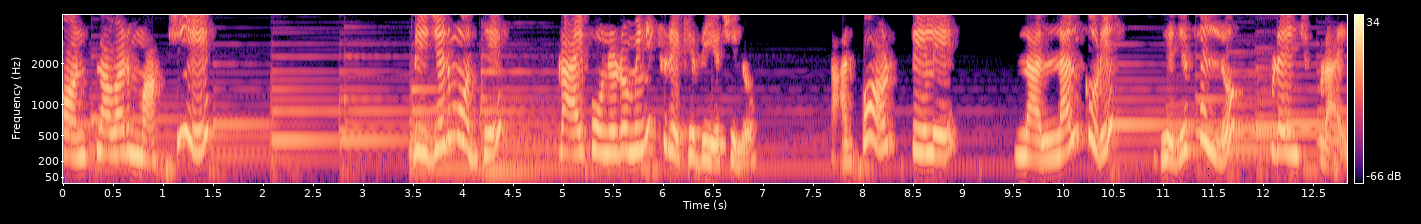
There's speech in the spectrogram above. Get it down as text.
কর্নফ্লাওয়ার মাখিয়ে ফ্রিজের মধ্যে প্রায় পনেরো মিনিট রেখে দিয়েছিল। তারপর তেলে লাল লাল করে ভেজে ফেলল ফ্রেঞ্চ ফ্রাই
